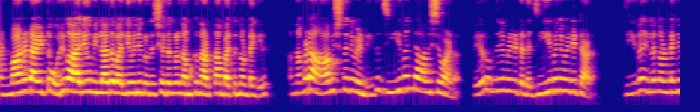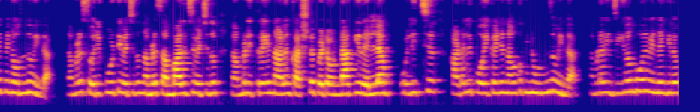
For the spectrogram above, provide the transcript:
അൺവാണ്ടഡ് ആയിട്ട് ഒരു കാര്യവും ഇല്ലാതെ വലിയ വലിയ പ്രതിഷേധങ്ങൾ നമുക്ക് നടത്താൻ പറ്റുന്നുണ്ടെങ്കിൽ നമ്മുടെ ആവശ്യത്തിന് വേണ്ടി ഇത് ജീവന്റെ ആവശ്യമാണ്. വേറെ ഒന്നിനു വേണ്ടിയിട്ടല്ല ജീവന് വേണ്ടിയിട്ടാണ്. ജീവൻ ഇല്ലെന്നുണ്ടെങ്കിൽ പിന്നെ ഒന്നുമില്ല. നമ്മൾ സ്വരുക്കൂട്ടി വെച്ചതും നമ്മൾ സമ്പാദിച്ച് വെച്ചതും നമ്മൾ ഇത്രയും നാളും കഷ്ടപ്പെട്ട് ഉണ്ടാക്കിയതെല്ലാം ഒലിച്ച് കടലിൽ പോയി കഴിഞ്ഞാൽ നമുക്ക് പിന്നെ ഒന്നുമില്ല. നമ്മുടെ ഈ ജീവൻ പോലും ഇല്ലെങ്കിലോ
